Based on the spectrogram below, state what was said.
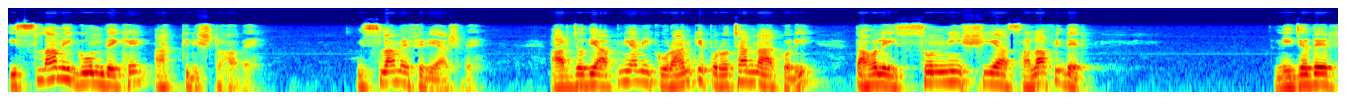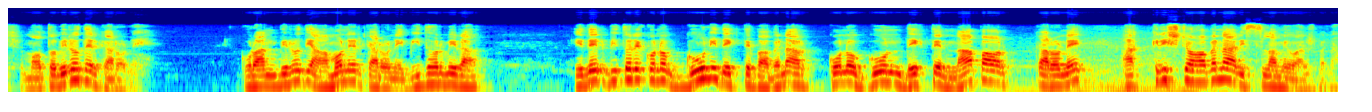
ইসলামী গুণ দেখে আকৃষ্ট হবে, ইসলামে ফিরে আসবে। আর যদি আপনি আমি কোরআনকে প্রচার না করি তাহলে এই সুন্নি শিয়া সালাফিদের, নিজেদের মতবিরোধের কারণে, কোরআন বিরোধী আমলের কারণে বিধর্মীরা এদের ভিতরে কোনো গুণই দেখতে পাবে না, আর কোনো গুণ দেখতে না পাওয়ার কারণে আকৃষ্ট হবে না আর ইসলামেও আসবে না।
